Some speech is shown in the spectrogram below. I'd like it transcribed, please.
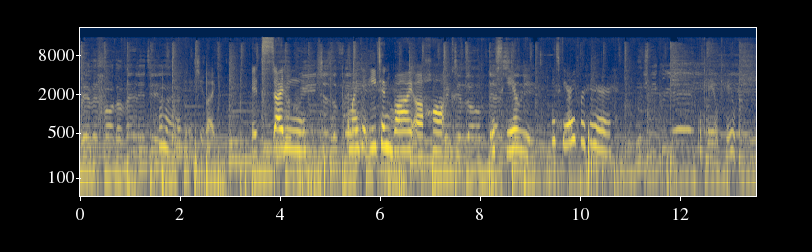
Living for the vanity. Come on, look at it. She's like, it's sunny. I might get eaten by a hawk. It's scary. It's scary for her. which we create. Okay, okay, okay.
